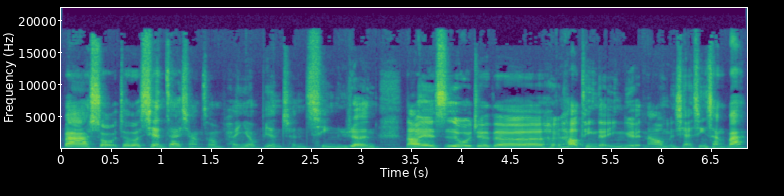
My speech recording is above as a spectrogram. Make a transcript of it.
八首，叫做《现在想从朋友变成情人》，然后也是我觉得很好听的音乐，然后我们一起来欣赏吧。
